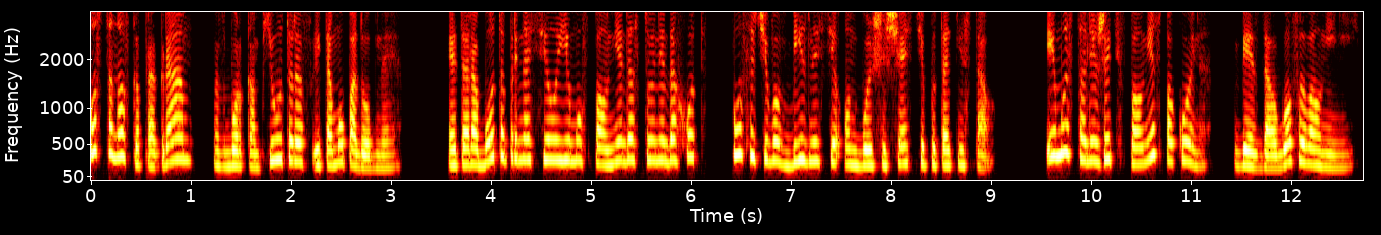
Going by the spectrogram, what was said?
Установка программ, сбор компьютеров и тому подобное. Эта работа приносила ему вполне достойный доход, после чего в бизнесе он больше счастья пытать не стал. И мы стали жить вполне спокойно, без долгов и волнений.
